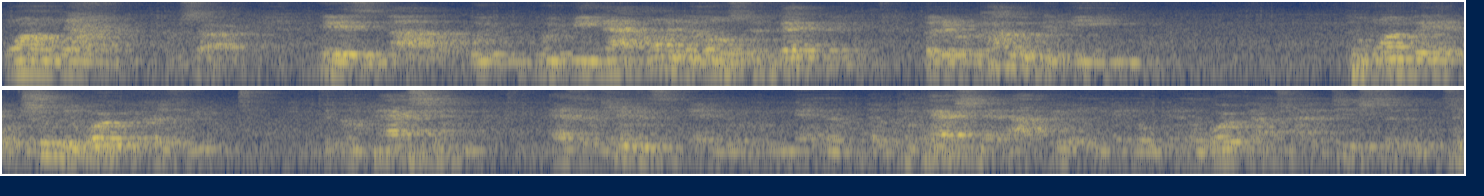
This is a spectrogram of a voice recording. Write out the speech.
one-on-one, Sorry, is, uh, would, would be not only the most effective, but it would probably be the one way that will truly work because the compassion as a chemist and, and the, the compassion that I feel in, in the work that I'm trying to teach to, to,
